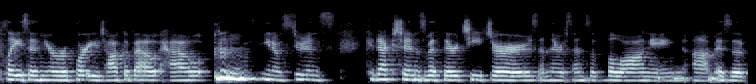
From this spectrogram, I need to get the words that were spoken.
place in your report, you talk about how you know students' connections with their teachers and their sense of belonging um, is a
